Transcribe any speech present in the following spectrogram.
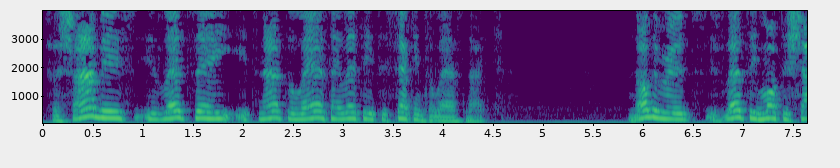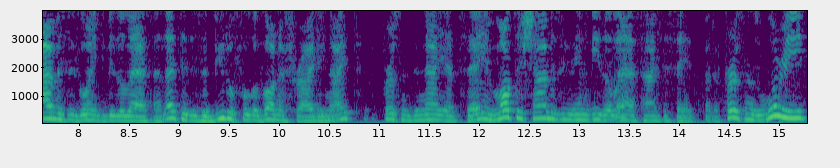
For Shabbos is, let's say, it's not the last night, let's say it's the second to last night. In other words, if let's say Motzei Shabbos is going to be the last night, let's say there's a beautiful Levana Friday night, a person did not yet say, and Motzei Shabbos is going to be the last time to say it. But a person is worried,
